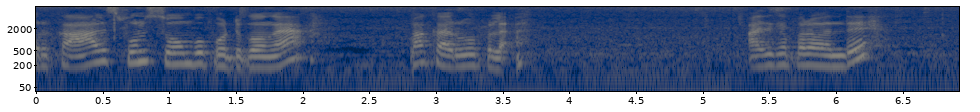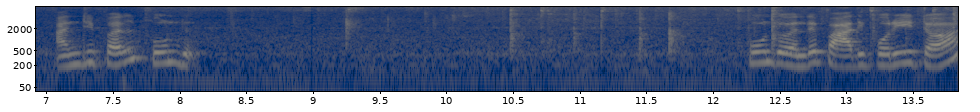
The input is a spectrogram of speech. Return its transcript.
ஒரு கால் ஸ்பூன் சோம்பு போட்டுக்கோங்க. கருவேப்பிலை. அதுக்கப்புறம் வந்து அஞ்சு பல் பூண்டு. பூண்டு வந்து பாதி பொரியட்டும்.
